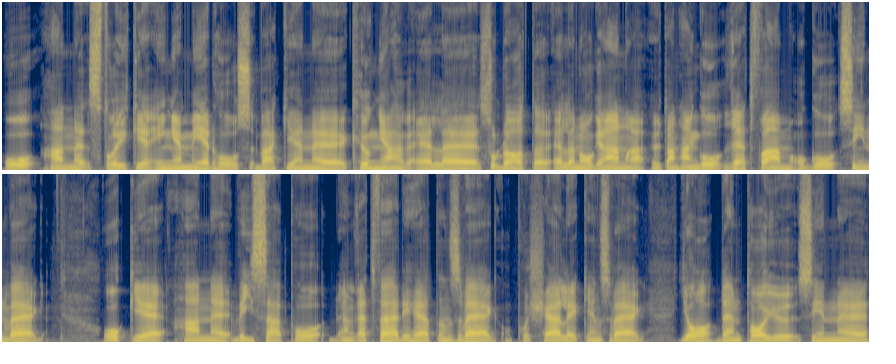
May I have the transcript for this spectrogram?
Och han stryker ingen medhårs, varken eh, kungar eller soldater eller några andra, utan han går rätt fram och går sin väg. Och eh, han eh, visar på den rättfärdighetens väg, på kärlekens väg, ja, den tar ju sin eh,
